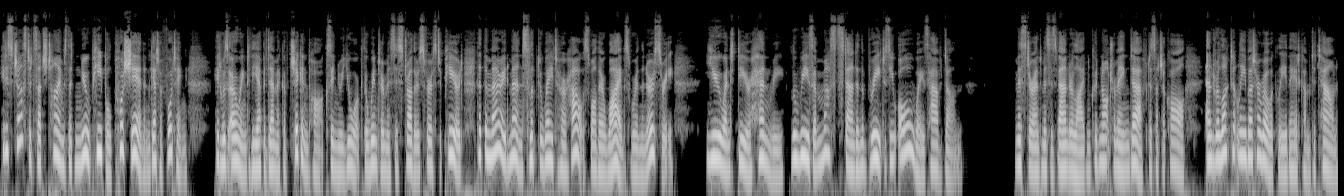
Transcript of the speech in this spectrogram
It is just at such times that new people push in and get a footing. It was owing to the epidemic of chicken pox in New York the winter Mrs. Struthers first appeared that the married men slipped away to her house while their wives were in the nursery. You and dear Henry, Louisa, must stand in the breach as you always have done. Mr. and Mrs. van der Luyden could not remain deaf to such a call, and reluctantly but heroically they had come to town,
